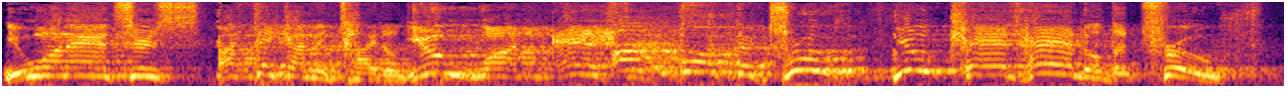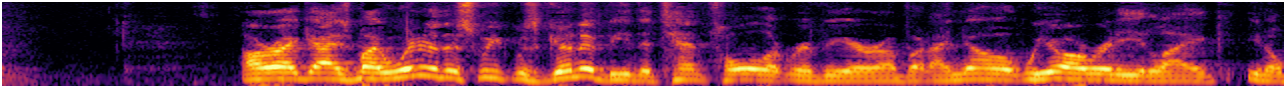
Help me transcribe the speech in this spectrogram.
You want answers? I think I'm entitled. You want answers? I want the truth. You can't handle the truth. All right, guys. My winner this week was going to be the 10th hole at Riviera, but I know we already like, you know,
